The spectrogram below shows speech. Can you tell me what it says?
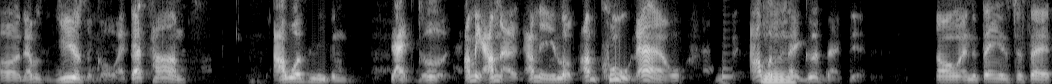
uh, that was years ago. At that time, I wasn't even that good. I mean, I'm not, I mean, look, I'm cool now, but I wasn't mm. that good back then. You know, and the thing is just that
